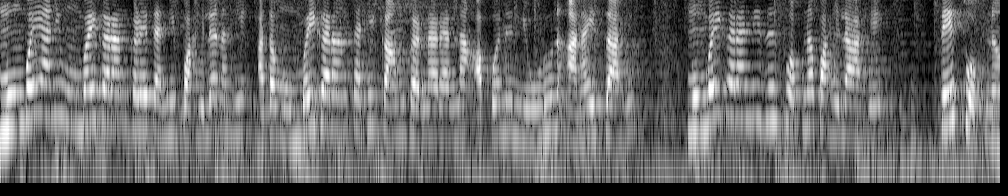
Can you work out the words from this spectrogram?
मुंबई आणि मुंबईकरांकडे त्यांनी पाहिलं नाही. आता मुंबईकरांसाठी काम करणाऱ्यांना आपण निवडून आणायचं आहे. मुंबईकरांनी जे स्वप्न पाहिलं आहे ते स्वप्न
